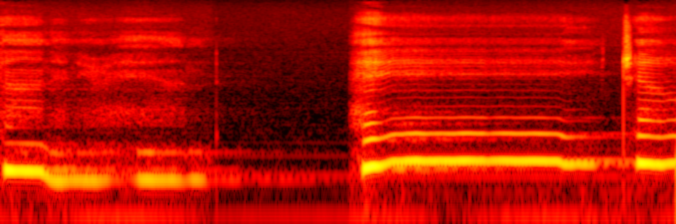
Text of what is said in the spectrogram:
gun in your hand? Hey, Joe,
